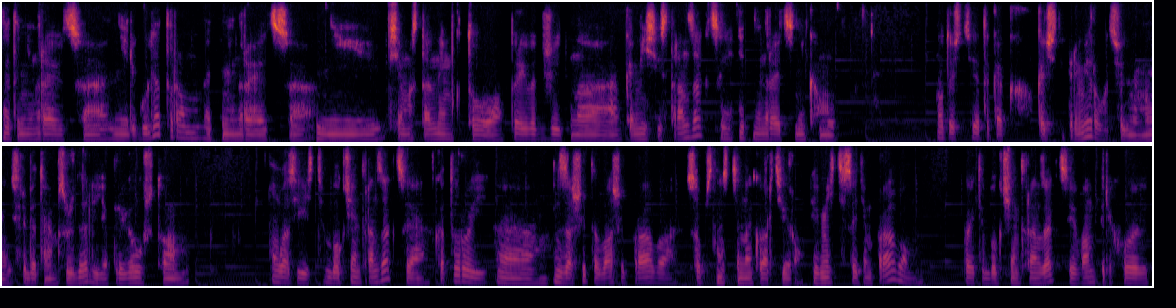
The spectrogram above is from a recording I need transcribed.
Это не нравится ни регуляторам, это не нравится ни всем остальным, кто привык жить на комиссии с транзакций, это не нравится никому. Ну, то есть это как в качестве примера, вот сегодня мы с ребятами обсуждали, я привел, что у вас есть блокчейн-транзакция, в которой э, зашито ваше право собственности на квартиру. И вместе с этим правом по этой блокчейн-транзакции вам переходит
